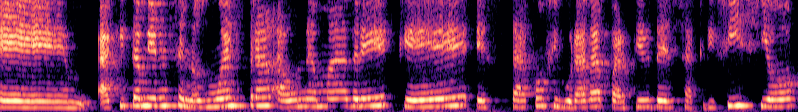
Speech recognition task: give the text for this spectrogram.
Eh, aquí también se nos muestra a una madre que está configurada a partir del sacrificio,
